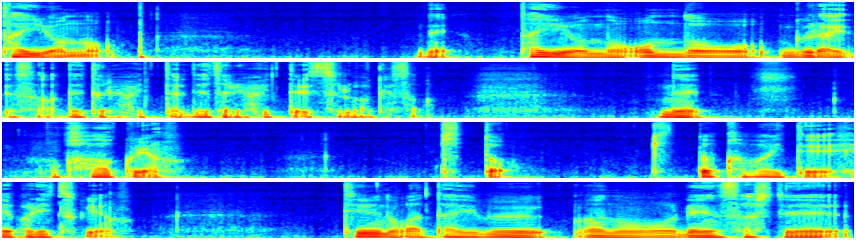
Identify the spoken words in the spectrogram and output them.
体温の、ね、体温の温度ぐらいでさ、出たり入ったり出たり入ったりするわけさ。ね。もう乾くやん。と。乾いてへばりつくやん。っていうのがだいぶ、あの、連鎖して、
